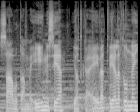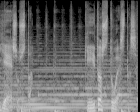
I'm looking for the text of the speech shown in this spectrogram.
saavutamme ihmisiä, jotka eivät vielä tunne Jeesusta. Kiitos tuestasi.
